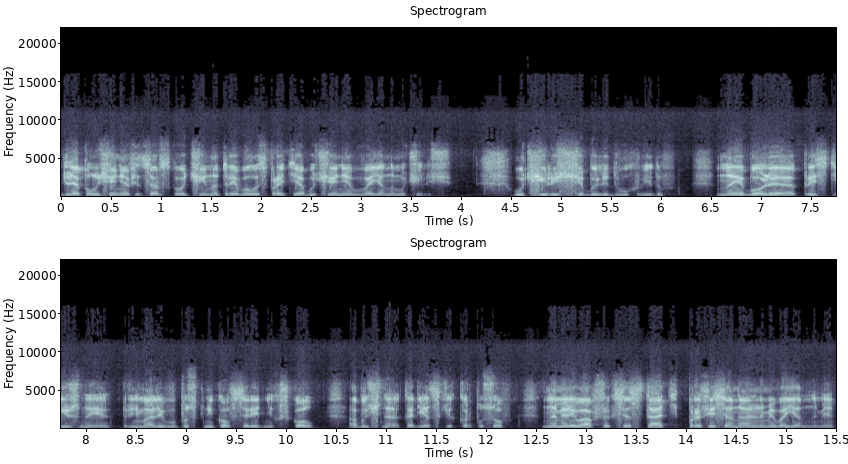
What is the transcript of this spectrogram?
Для получения офицерского чина требовалось пройти обучение в военном училище. Училища были двух видов. Наиболее престижные принимали выпускников средних школ, обычно кадетских корпусов, намеревавшихся стать профессиональными военными.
